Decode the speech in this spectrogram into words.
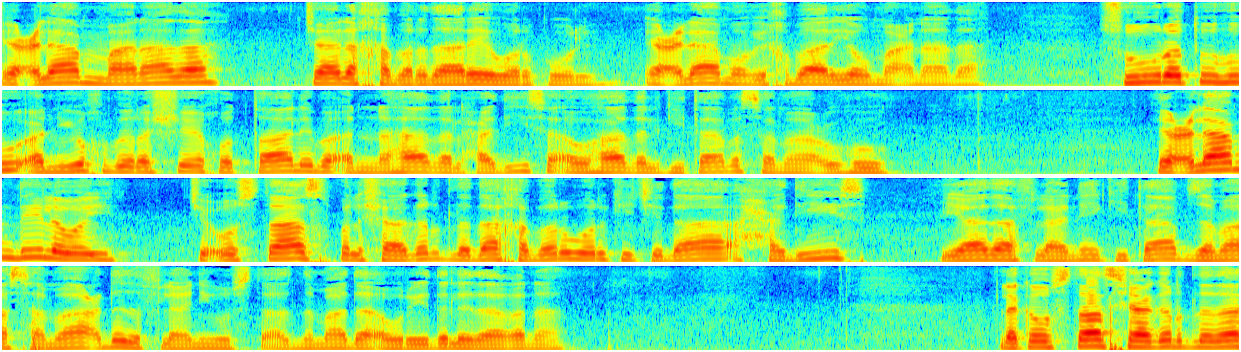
اعلام معنا ده چا له خبردارې ورکول اعلام او اخبار یو معنا ده صورته ان يخبر الشيخ الطالب ان هذا الحديث او هذا الكتاب سماعه اعلام دی لوي چې استاد خپل شاګرد له دا خبر ورکي چې دا حدیث یا دا فلانی کتاب زما سماع د فلانی استاد نه ما دا اوریدل دا غنه لکه استاد شاګرد لدا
